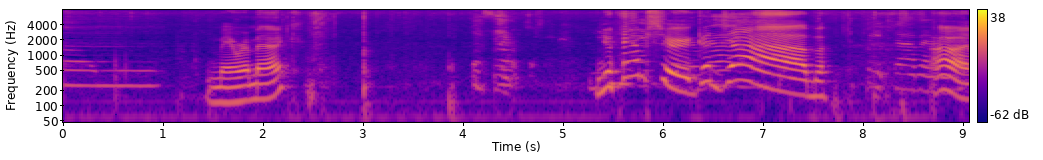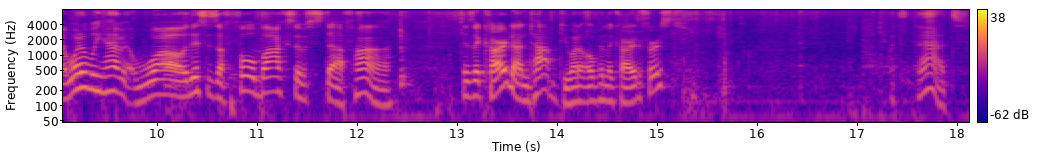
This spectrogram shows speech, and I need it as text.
Um, Merrimack, yes, New Hampshire. Good right. job. Great job, Aeryn. All right, what do we have? Whoa, this is a full box of stuff, huh? There's a card on top. Do you want to open the card first? What's that?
